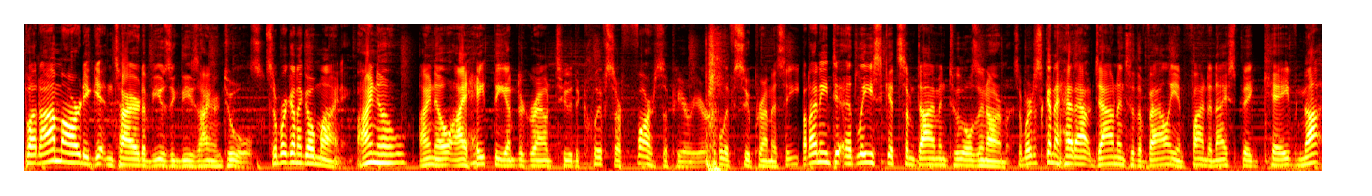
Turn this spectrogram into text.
But I'm already getting tired of using these iron tools, so we're gonna go mining. I know, I know, I hate the underground too. The cliffs are far superior. Cliff supremacy. But I need to at least get some diamond tools and armor. So we're just gonna head out down into the valley and find a nice big cave, not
